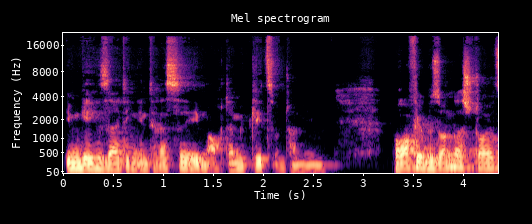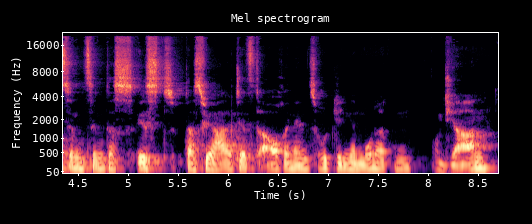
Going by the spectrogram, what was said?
im gegenseitigen Interesse eben auch der Mitgliedsunternehmen. Worauf wir besonders stolz sind, sind das ist, dass wir halt jetzt auch in den zurückliegenden Monaten und Jahren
